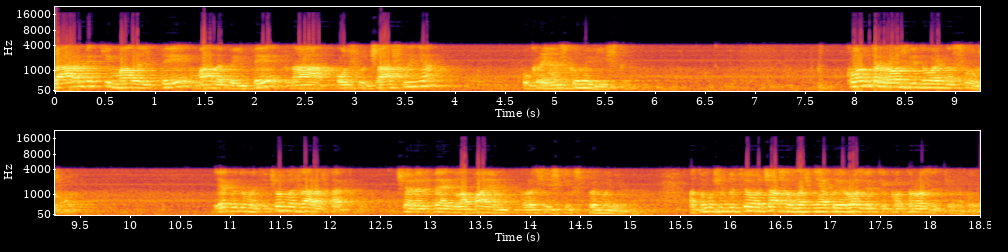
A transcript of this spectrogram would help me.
заробітки мали йти, мали би йти на осучаснення українського війська. Контррозвідувальна служба. Як ви думаєте, чому ми зараз так через день лапаємо російських шпигунів? А тому що до цього часу у нас ніякої розвідки, контррозвідки не було.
